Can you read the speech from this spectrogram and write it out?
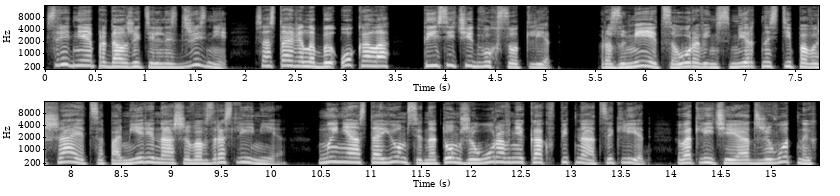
средняя продолжительность жизни составила бы около 1200 лет. Разумеется, уровень смертности повышается по мере нашего взросления. Мы не остаемся на том же уровне, как в 15 лет, в отличие от животных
